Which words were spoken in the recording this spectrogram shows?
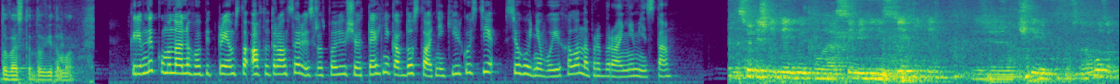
довести до відома. Керівник комунального підприємства «Автотранссервіс» розповів, що техніка в достатній кількості сьогодні виїхала на прибирання міста. На сегодняшний день выехало 7 единиц техники, 4 мусоровоза по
